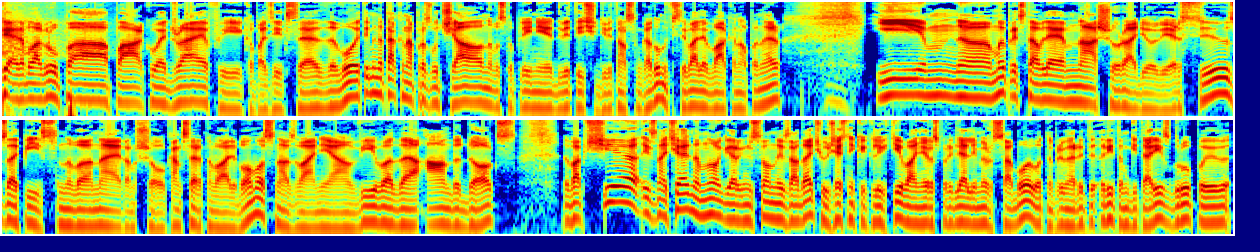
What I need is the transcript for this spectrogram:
Друзья, это была группа Parkway Drive и композиция The Void. Именно так она прозвучала на выступлении в 2019 году на фестивале Wacken Open Air. И э, мы представляем нашу радиоверсию записанного на этом шоу концертного альбома с названием Viva the Underdogs. Вообще, изначально многие организационные задачи участники коллектива, они распределяли между собой. Вот, например, рит- ритм-гитарист группы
